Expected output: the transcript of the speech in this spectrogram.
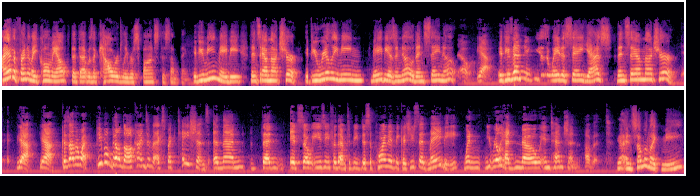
I had a friend of mine call me out that that was a cowardly response to something. If you mean maybe, then say I'm not sure. If you really mean maybe as a no, then say no. No, yeah. If you mean maybe as a way to say yes, then say I'm not sure. Yeah, yeah. Because otherwise, people build all kinds of expectations, and then then it's so easy for them to be disappointed because you said maybe when you really had no intention of it. Yeah, and someone like me,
